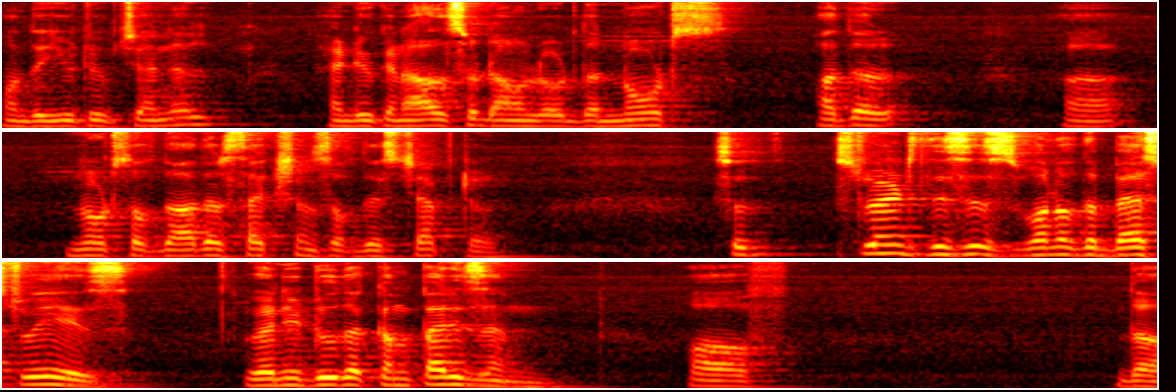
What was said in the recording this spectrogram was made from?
on the YouTube channel. And you can also download the notes other uh, notes of the other sections of this chapter. So students this is one of the best ways when you do the comparison of the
